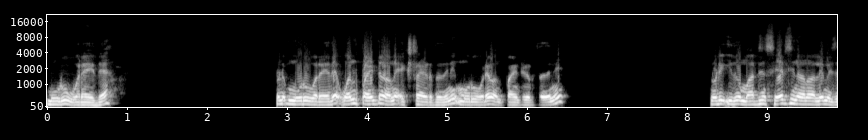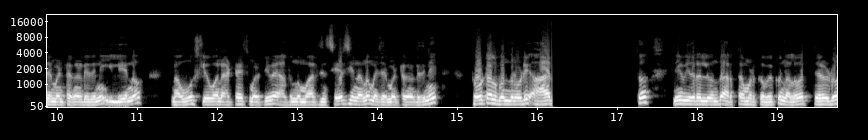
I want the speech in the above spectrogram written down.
ಮೂರುವರೆ ಇದೆ. ನೋಡಿ ಮೂರುವರೆ ಇದೆ. ಒಂದ್ ಪಾಯಿಂಟ್ ನಾನು ಎಕ್ಸ್ಟ್ರಾ ಇಡ್ತಾ ಇದ್ದೀನಿ. ಮೂರುವರೆ ಒಂದ್ ಪಾಯಿಂಟ್ ಇಡ್ತಾ ಇದ್ದೀನಿ. ನೋಡಿ ಇದು ಮಾರ್ಜಿನ್ ಸೇರಿಸಿ ನಾನು ಅಲ್ಲಿ ಮೆಜರ್ಮೆಂಟ್ ತಗೊಂಡಿದ್ದೀನಿ. ಇಲ್ಲಿ ಏನು ನಾವು ಸ್ಲೀವ್ ಅನ್ನು ಅಟ್ಯಾಚ್ ಮಾಡ್ತೀವಿ. ಅದನ್ನು ಮಾರ್ಜಿನ್ ಸೇರಿಸಿ ನಾನು ಮೆಜರ್ಮೆಂಟ್ ತಗೊಂಡಿದ್ದೀನಿ. ಟೋಟಲ್ ಬಂದು ನೋಡಿ ಆರು ನೀವು ಇದರಲ್ಲಿ ಒಂದು ಅರ್ಥ ಮಾಡ್ಕೋಬೇಕು. ನಲವತ್ತೆರಡು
